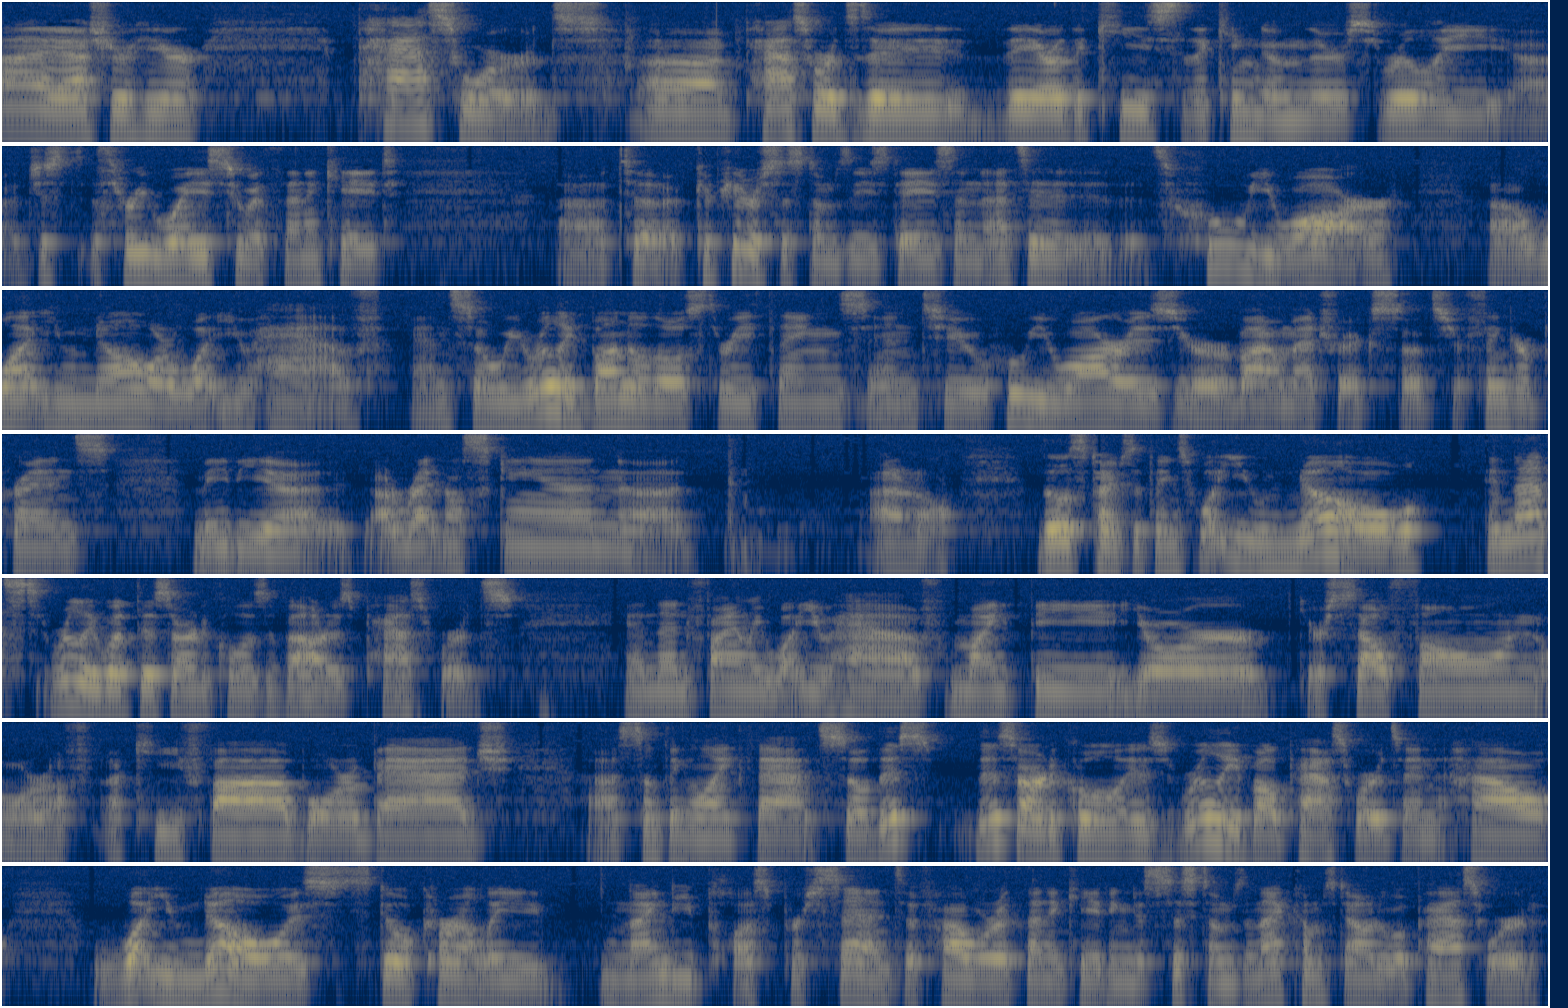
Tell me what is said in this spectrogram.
Hi, Asher here. Passwords. Uh, passwords, they, they are the keys to the kingdom. There's really uh, just three ways to authenticate uh, to computer systems these days, and that's it. It's who you are, uh, what you know, or what you have. And so we really bundle those three things into who you are is your biometrics. So it's your fingerprints, maybe a, a retinal scan, uh, I don't know those types of things. What you know, and that's really what this article is about, is passwords. And then finally, what you have might be your your cell phone or a, a key fob or a badge, uh, something like that. So this this article is really about passwords and how what you know is still currently 90 plus percent of how we're authenticating to systems, and that comes down to a password.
